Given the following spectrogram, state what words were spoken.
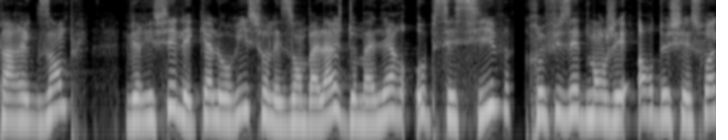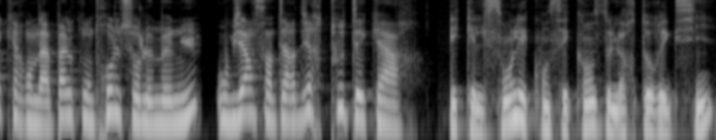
Par exemple, vérifier les calories sur les emballages de manière obsessive, refuser de manger hors de chez soi car on n'a pas le contrôle sur le menu, ou bien s'interdire tout écart. Et quelles sont les conséquences de l'orthorexie?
